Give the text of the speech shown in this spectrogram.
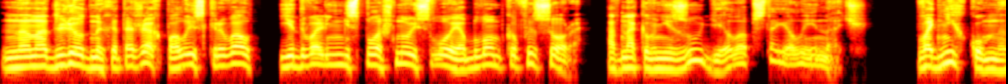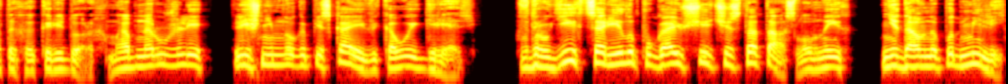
На надледных этажах полы скрывал едва ли не сплошной слой обломков и ссора, однако внизу дело обстояло иначе. В одних комнатах и коридорах мы обнаружили лишь немного песка и вековой грязи. В других царила пугающая чистота, словно их недавно подмели.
